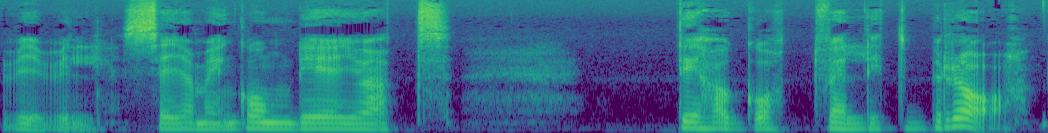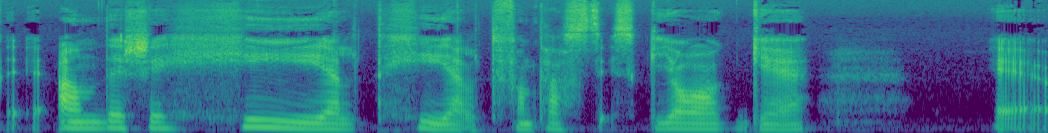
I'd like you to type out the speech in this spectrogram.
vi vill säga med en gång, det är ju att det har gått väldigt bra. Anders är helt, helt fantastisk. Jag eh,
